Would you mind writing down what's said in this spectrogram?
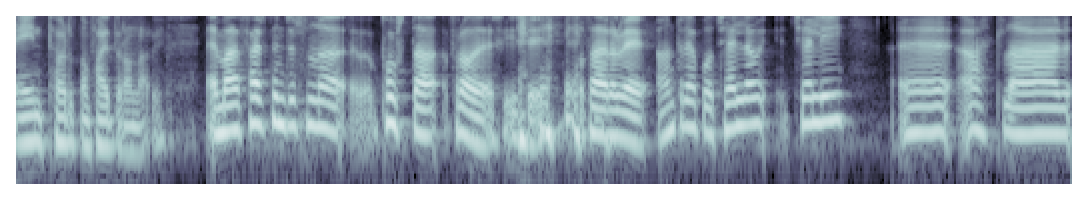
ein törn á fætur annari En maður fær stundur svona pósta frá þér í sig og það er alveg, Andrea Bocelli ætlar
